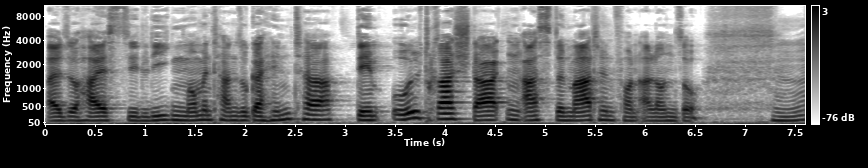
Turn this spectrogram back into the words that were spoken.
Also heißt, sie liegen momentan sogar hinter dem ultra starken Aston Martin von Alonso. Mhm.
